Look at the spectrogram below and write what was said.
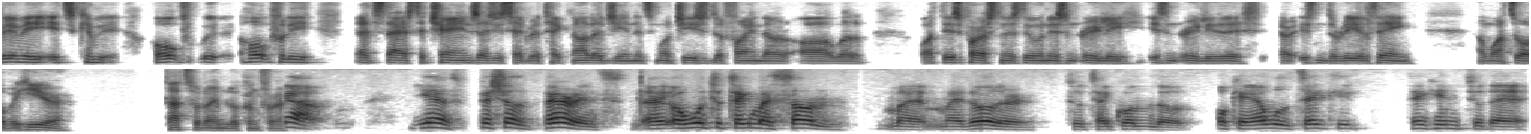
maybe it's can be, hope, hopefully that starts to change as you said with technology and it's much easier to find out oh well what this person is doing isn't really isn't really this or isn't the real thing and what's over here. That's what I'm looking for. Yeah, yeah. Special parents. I, I want to take my son, my my daughter to taekwondo. Okay, I will take it, take him to the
